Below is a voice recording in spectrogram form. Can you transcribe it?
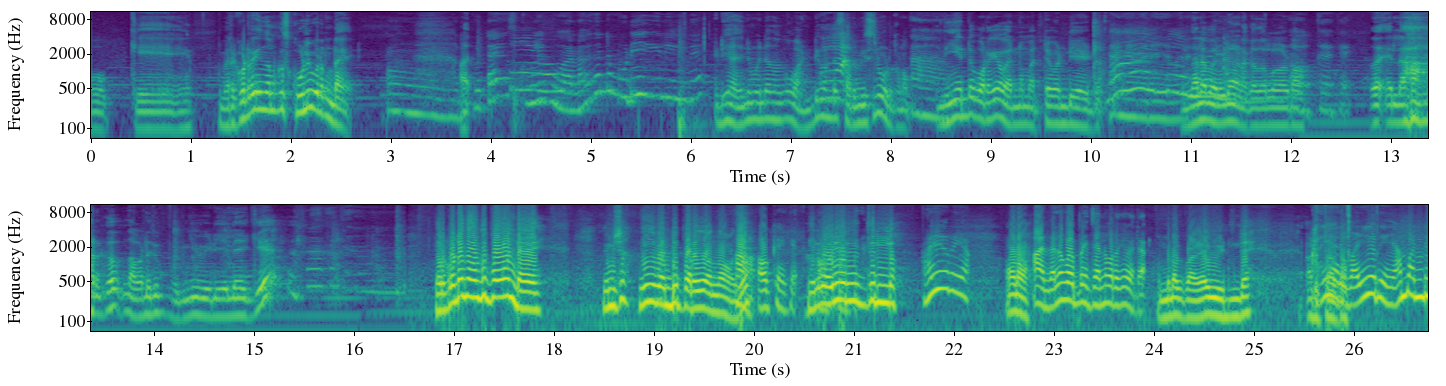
ഓക്കെ മെറക്കോട്ടൻ നമുക്ക് സ്കൂളിൽ വിടണ്ടേ? സ്കൂളിൽ എടി അതിന് മുന്നേ നമുക്ക് വണ്ടി കൊണ്ട് സർവീസിന് കൊടുക്കണം. നീ എന്റെ പുറകെ വരണം മറ്റേ വണ്ടിയായിട്ട്. എന്നാലേ പരിപാടി നടക്കത്തുള്ളൂ കേട്ടോ. എല്ലാവർക്കും നമ്മുടെ ഒരു കുഞ്ഞു വീഡിയോയിലേക്ക് നമുക്ക് പോകണ്ടേ? നിമിഷം നീ വണ്ടി പുറകെ വന്നാ മതി. നിനക്ക് വഴി അറിയത്തില്ലല്ലോ? ആണോ? എന്നാലും കുഴപ്പമില്ല. ചേട്ടൻ പുറകെ വരാം. നമ്മുടെ പഴയ വീടിന്റെ വഴിയറിയാം. ഞാൻ വണ്ടി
